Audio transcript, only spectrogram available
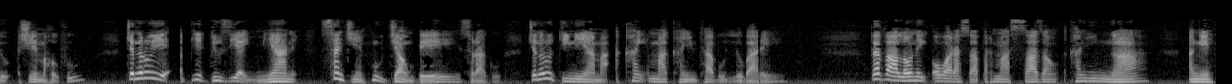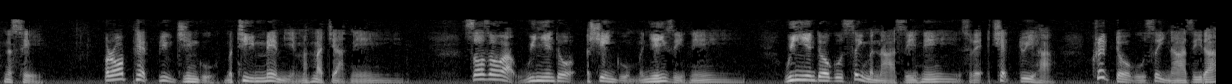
လို့အရှင်းမဟုတ်ဘူးကျွန်တော်ရဲ့အပြစ်ဒုစရိုက်များနဲ့ဆန့်ကျင်မှုကြောင့်ပဲဆိုတာကိုကျွန်တော်ဒီနေရာမှာအခိုင်အမာခံယူထားဖို့လိုပါတယ်သက်သာလောနိဩဝါဒစာပထမစာဆောင်အခန်းကြီး9အငယ်20ပရောဖက်ပြုခြင်းကိုမထီမဲ့မြင်မမှတ်ကြနှင့်စောစောကဝိညာဉ်တော်အရှိန်ကိုမငြိမ့်စေနှင့် ဝိညာဉ်တော်ကိုစိတ်မနာစေနှင့်ဆိုတဲ့အချက်တွေးဟာခရစ်တော်ကိုစိတ်နာစေတာ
